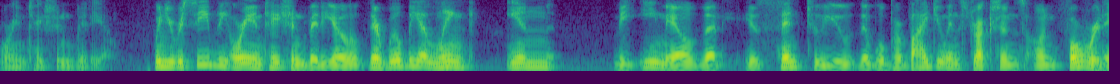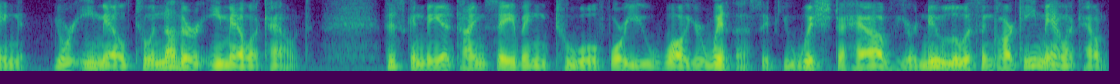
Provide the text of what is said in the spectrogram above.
orientation video. When you receive the orientation video, there will be a link in the email that is sent to you that will provide you instructions on forwarding your email to another email account. This can be a time-saving tool for you while you're with us if you wish to have your new Lewis and Clark email account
